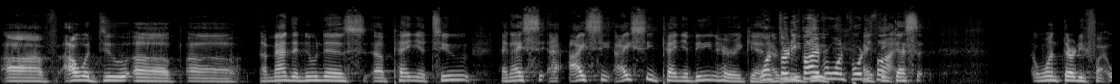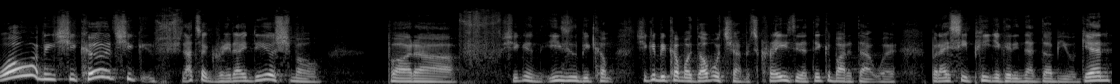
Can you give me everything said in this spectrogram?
Uh, I would do uh, uh, Amanda Nunes uh, Pena too, and I see I, see I see Pena beating her again. I really 135 or 145? That's 135. Well, I mean, she could. She that's a great idea, Schmo. But uh, she can easily become. She could become a double champ. It's crazy to think about it that way. But I see Pena getting that W again.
